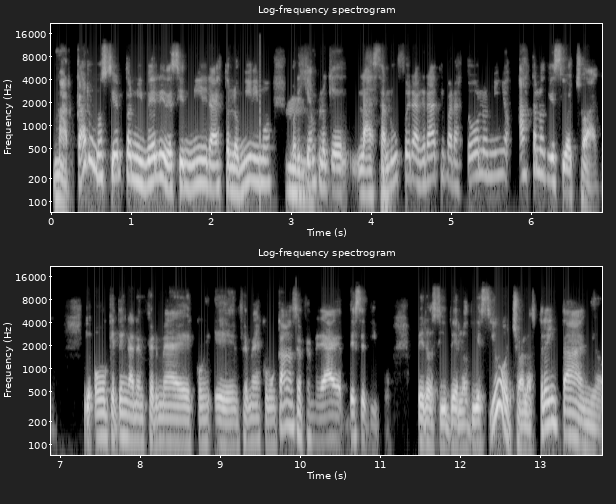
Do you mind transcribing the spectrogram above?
marcar unos ciertos niveles y decir, mira, esto es lo mínimo. Por mm. ejemplo, que la salud fuera gratis para todos los niños hasta los 18 años, o que tengan enfermedades, eh, enfermedades como cáncer, enfermedades de ese tipo. Pero si de los 18 a los 30 años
